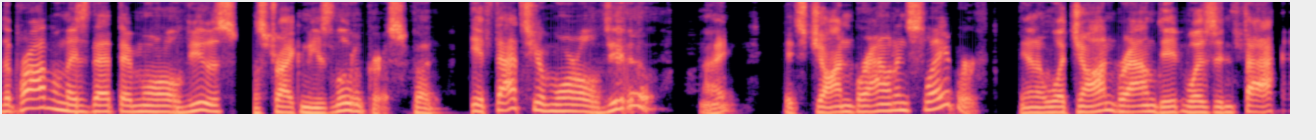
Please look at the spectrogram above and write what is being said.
The problem is that their moral views strike me as ludicrous. But if that's your moral view, right, it's John Brown and slavery. You know, what John Brown did was, in fact,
